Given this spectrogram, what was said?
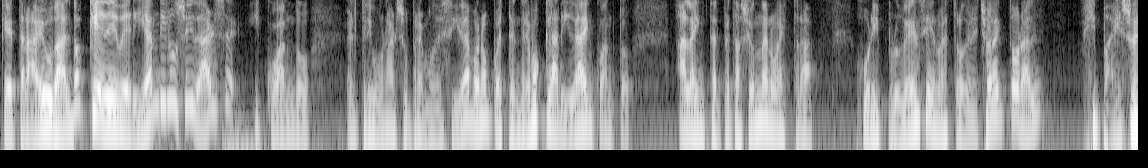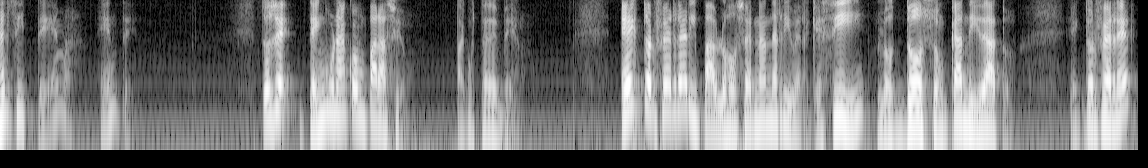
que trae Udaldo que deberían dilucidarse. Y cuando el Tribunal Supremo decida, bueno, pues tendremos claridad en cuanto a la interpretación de nuestra jurisprudencia y nuestro derecho electoral. Y para eso es el sistema, gente. Entonces, tengo una comparación para que ustedes vean. Héctor Ferrer y Pablo José Hernández Rivera, que sí, los dos son candidatos Héctor Ferrer,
